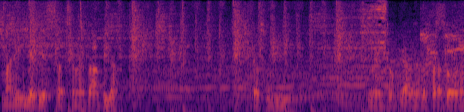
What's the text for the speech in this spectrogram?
maniglia di estrazione rapida, in caso di divento grave dell'operatore,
